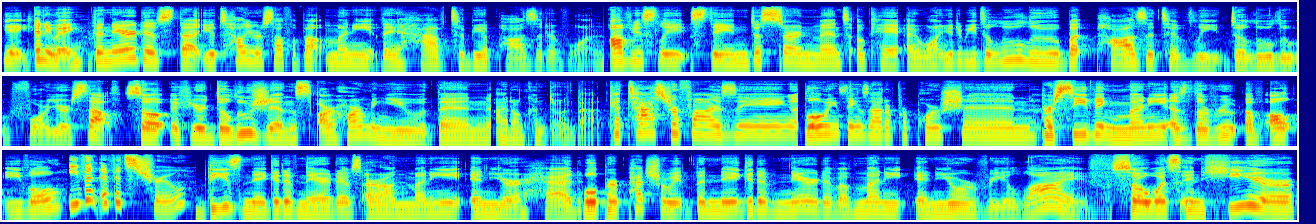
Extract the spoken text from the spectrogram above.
Yay. Anyway, the narratives that you tell yourself about money, they have to be a positive one. Obviously, stay in discernment. Okay, I want you to be delulu, but positively delulu for yourself. So if your delusions are harming you, then I don't condone that. Catastrophizing, blowing things out of proportion, perceiving money as the root of all evil. Even if it's true, these negative narratives around money in your head will perpetuate the negative narrative of money in your real life. So what's in here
